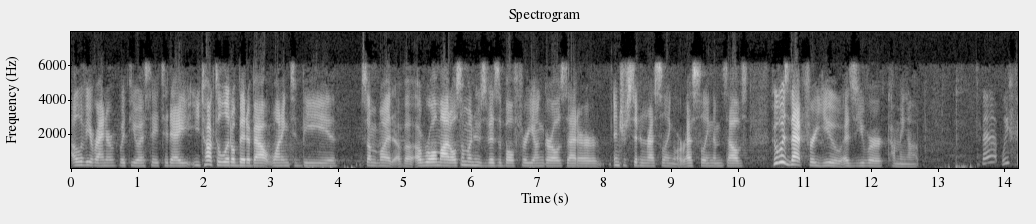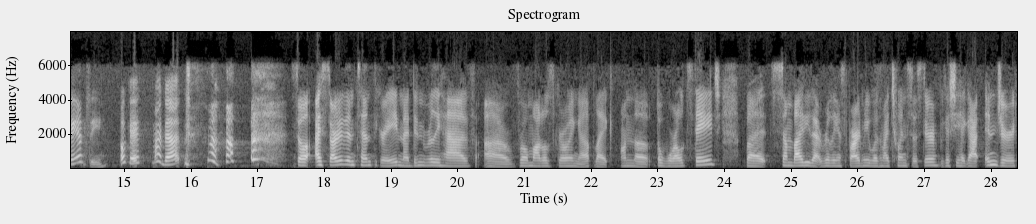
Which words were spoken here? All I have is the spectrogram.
Olivia Reiner with USA Today. You talked a little bit about wanting to be somewhat of a, a, role model, someone who's visible for young girls that are interested in wrestling or wrestling themselves. Who was that for you as you were coming up? That we fancy. Okay, my bad. so I started in 10th grade and I didn't really have uh, role models growing up like on the, the world stage, but somebody that really inspired me was my twin sister because she had got injured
